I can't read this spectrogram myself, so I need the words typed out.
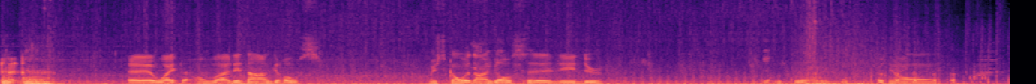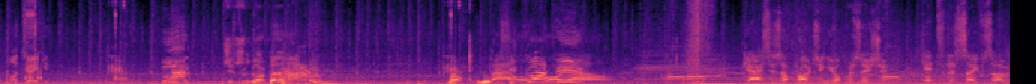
euh, ouais, on va aller dans la grosse. Mais je dis qu'on va dans la grosse, euh, les deux. Et on... Bon, nous. Should drop here. Gas is approaching your position. Get to the safe zone.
